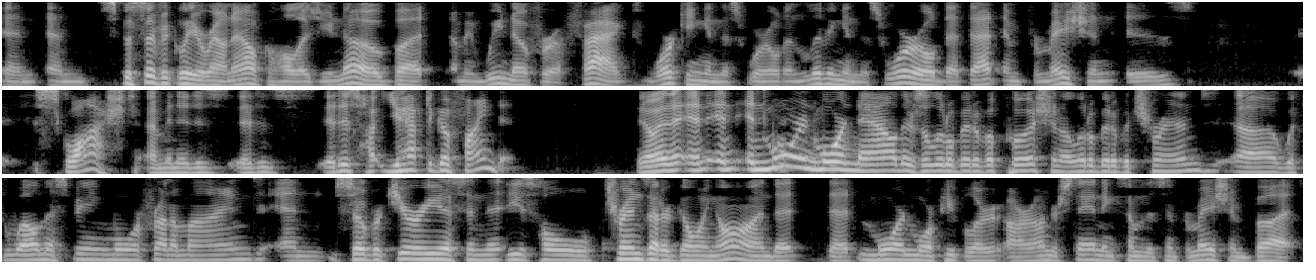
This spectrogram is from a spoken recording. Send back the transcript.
and and specifically around alcohol as you know but i mean we know for a fact working in this world and living in this world that that information is squashed. I mean, it is it is it is you have to go find it. You know, and, and, and, and more and more now, there's a little bit of a push and a little bit of a trend uh, with wellness being more front of mind and sober curious and these whole trends that are going on that that more and more people are, are understanding some of this information. But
